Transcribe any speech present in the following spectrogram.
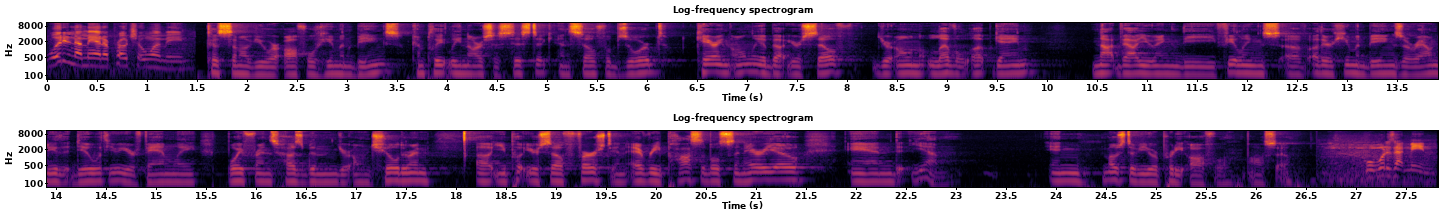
wouldn't a man approach a woman? Because some of you are awful human beings, completely narcissistic and self absorbed, caring only about yourself, your own level up game, not valuing the feelings of other human beings around you that deal with you, your family, boyfriends, husband, your own children. Uh, you put yourself first in every possible scenario, and yeah, and most of you are pretty awful also. Well, what does that mean?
